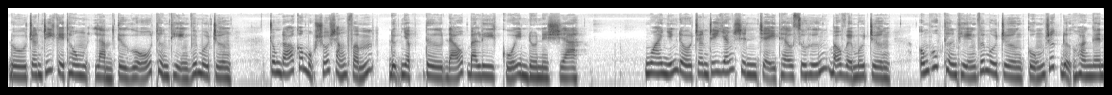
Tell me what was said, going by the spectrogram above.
đồ trang trí cây thông làm từ gỗ thân thiện với môi trường. Trong đó có một số sản phẩm được nhập từ đảo Bali của Indonesia. Ngoài những đồ trang trí Giáng sinh chạy theo xu hướng bảo vệ môi trường, ống hút thân thiện với môi trường cũng rất được hoan nghênh.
